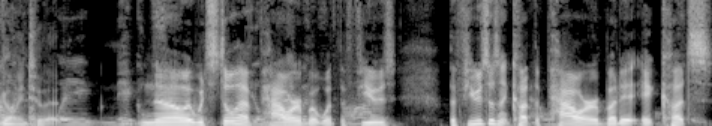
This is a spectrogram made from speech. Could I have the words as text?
going to it. No, it would still have power, but with the fuse, the fuse doesn't cut the power, but it, it cuts.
